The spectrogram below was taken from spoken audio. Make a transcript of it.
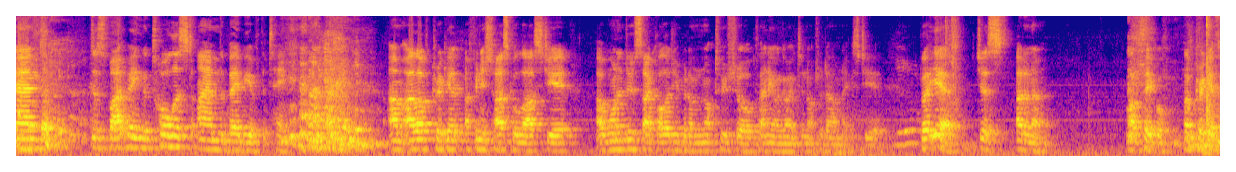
and despite being the tallest, I am the baby of the team. Um, I love cricket. I finished high school last year. I want to do psychology, but I'm not too sure. Planning on going to Notre Dame next year. But yeah, just, I don't know. Love people. Love cricket.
